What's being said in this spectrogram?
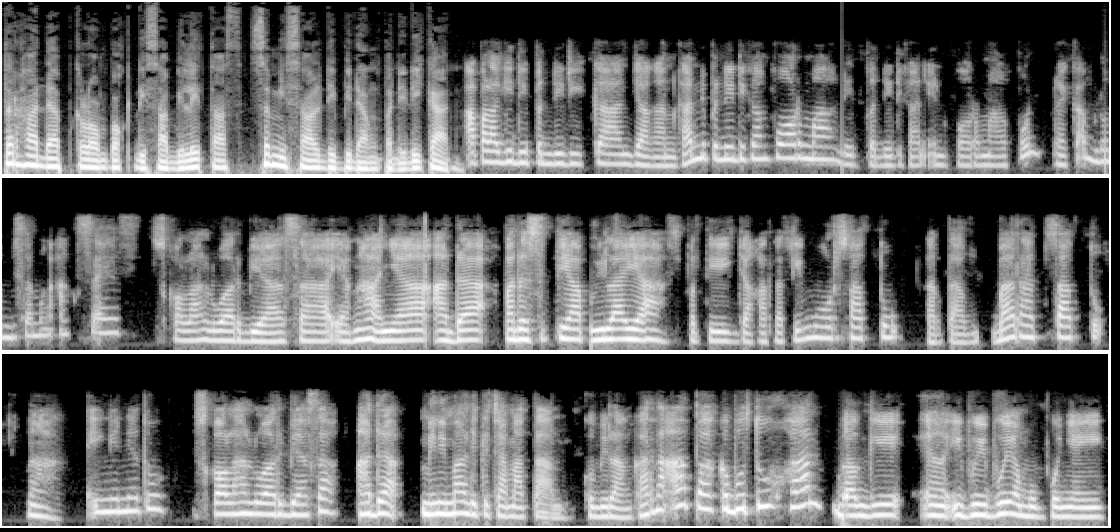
terhadap kelompok disabilitas semisal di bidang pendidikan. Apalagi di pendidikan, jangankan di pendidikan formal, di pendidikan informal pun mereka belum bisa mengakses sekolah luar biasa yang hanya ada pada setiap wilayah seperti Jakarta Timur satu, Jakarta Barat satu. Nah, inginnya tuh sekolah luar biasa ada minimal di kecamatan. Aku bilang karena apa? Kebutuhan bagi eh, ibu-ibu yang mempunyai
